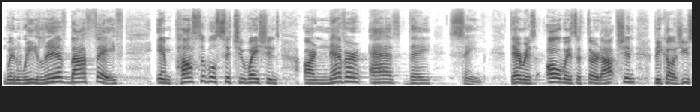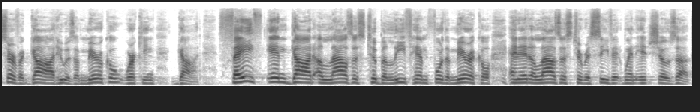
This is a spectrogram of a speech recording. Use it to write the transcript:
When we live by faith, impossible situations are never as they seem. There is always a third option because you serve a God who is a miracle working God. Faith in God allows us to believe him for the miracle and it allows us to receive it when it shows up.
